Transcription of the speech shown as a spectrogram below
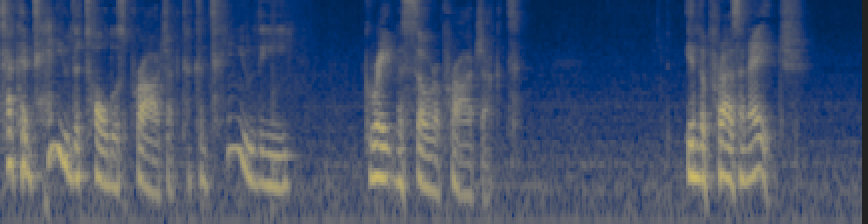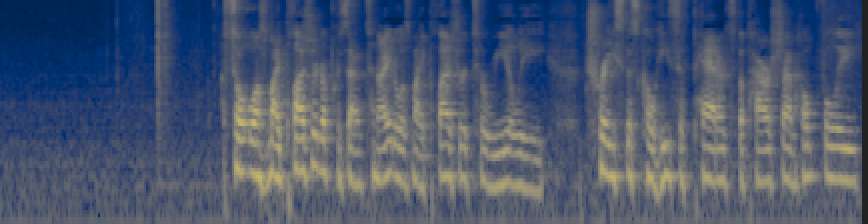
to continue the Toldos project, to continue the Great Mesorah project. in the present age. So it was my pleasure to present tonight. It was my pleasure to really trace this cohesive pattern to the parasha and hopefully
